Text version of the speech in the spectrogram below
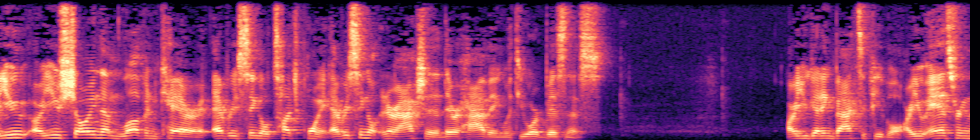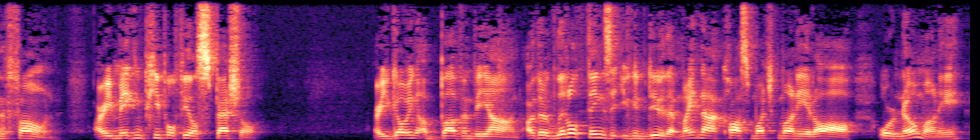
you are you showing them love and care at every single touch point, every single interaction that they're having with your business? Are you getting back to people? Are you answering the phone? Are you making people feel special? Are you going above and beyond? Are there little things that you can do that might not cost much money at all or no money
